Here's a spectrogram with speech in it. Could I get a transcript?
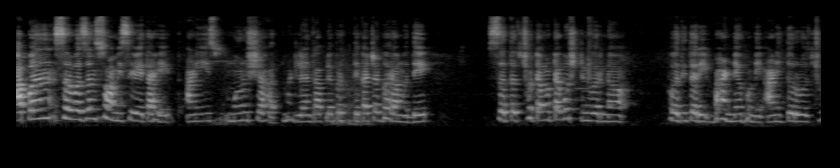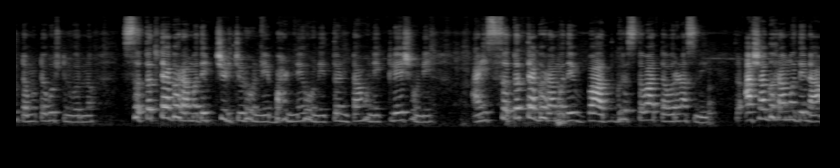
आपण सर्वजण स्वामी सेवेत आहेत आणि मनुष्य आहात म्हटल्यानंतर आपल्या प्रत्येकाच्या घरामध्ये सतत छोट्या मोठ्या गोष्टींवरनं कधीतरी भांडणे होणे आणि दररोज छोट्या मोठ्या गोष्टींवरनं सतत त्या घरामध्ये चिडचिड होणे भांडणे होणे तंटा होणे क्लेश होणे आणि सतत त्या घरामध्ये वादग्रस्त वातावरण असणे तर अशा घरामध्ये ना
